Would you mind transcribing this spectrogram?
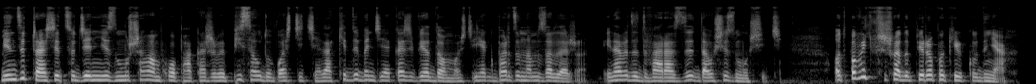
W międzyczasie codziennie zmuszałam chłopaka, żeby pisał do właściciela, kiedy będzie jakaś wiadomość i jak bardzo nam zależy. I nawet dwa razy dał się zmusić. Odpowiedź przyszła dopiero po kilku dniach.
